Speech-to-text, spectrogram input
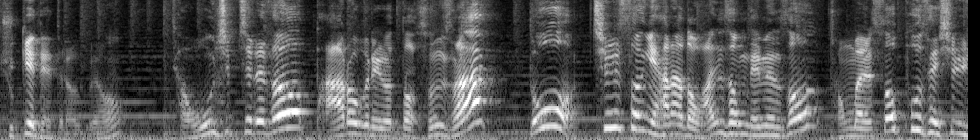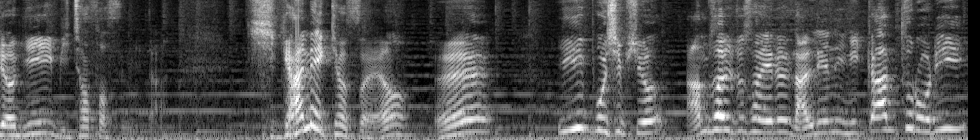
죽게 되더라고요. 자 57에서 바로 그리고 또 순삭 또 칠성이 하나 더 완성되면서 정말 서폿의 실력이 미쳤었습니다. 기가 막혔어요. 예? 이 보십시오. 암살 주사위를 날리는 이 깐트롤이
